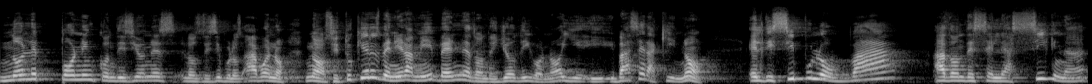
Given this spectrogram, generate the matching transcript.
no le ponen condiciones los discípulos. Ah, bueno, no, si tú quieres venir a mí, ven a donde yo digo, ¿no? Y, va a ser aquí, no. El discípulo va a donde se le asigna,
